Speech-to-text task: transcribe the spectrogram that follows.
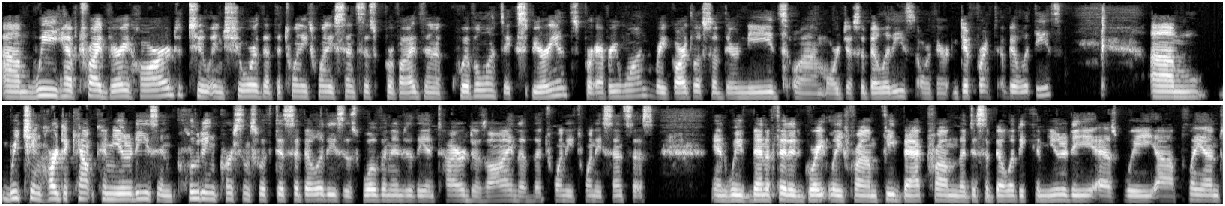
Um, we have tried very hard to ensure that the 2020 census provides an equivalent experience for everyone, regardless of their needs um, or disabilities or their different abilities. Um, reaching hard to count communities, including persons with disabilities, is woven into the entire design of the 2020 census. And we've benefited greatly from feedback from the disability community as we uh, planned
